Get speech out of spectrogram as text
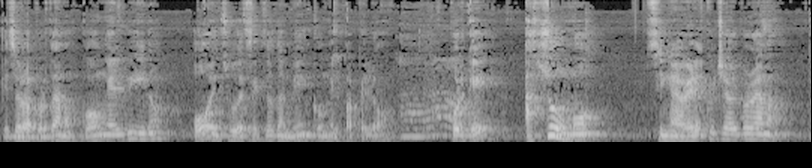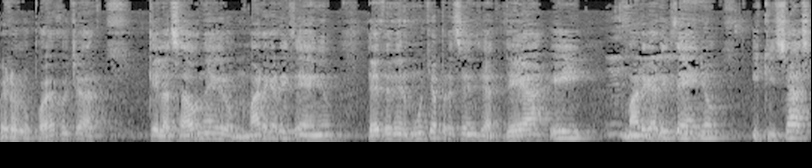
que se lo aportamos con el vino o en su defecto también con el papelón. Ah, Porque asumo, sin haber escuchado el programa, pero lo puedo escuchar, que el asado negro margariteño debe tener mucha presencia de ají margariteño y quizás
